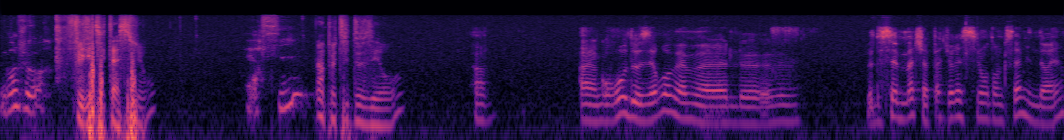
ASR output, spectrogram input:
Bonjour. Félicitations Merci. Un petit 2-0. Un gros 2-0 même. euh, le... le deuxième match a pas duré si longtemps que ça, mine de rien.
